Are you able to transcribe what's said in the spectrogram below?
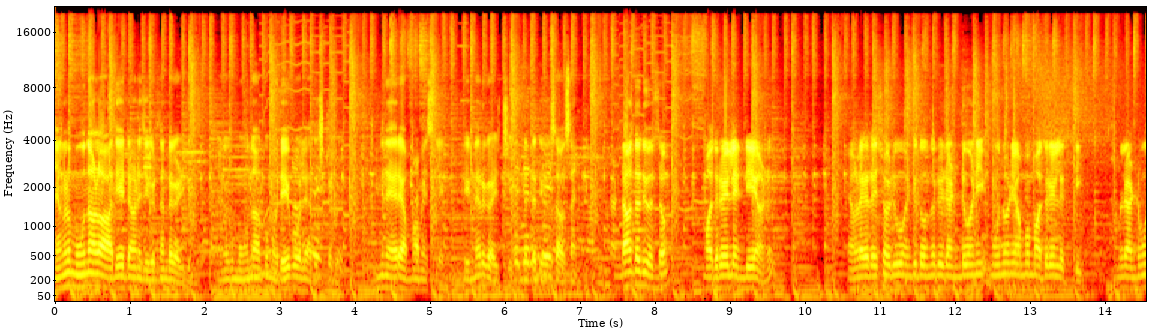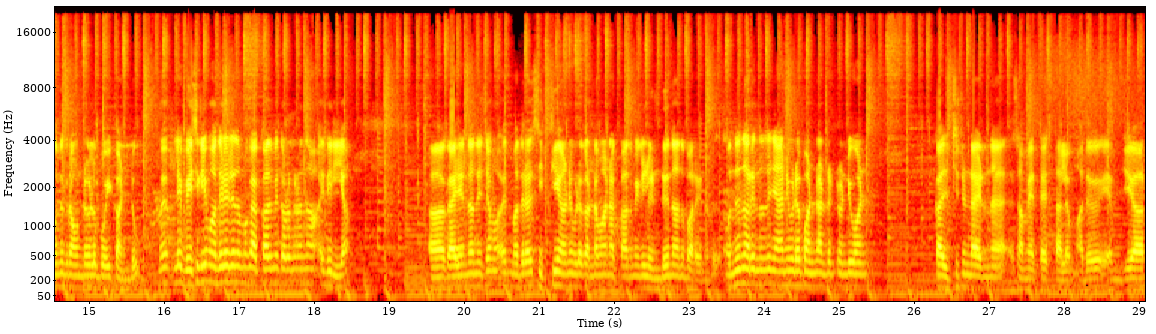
ഞങ്ങൾ മൂന്നാളും ആദ്യമായിട്ടാണ് ജിഗർത്തണ്ട കഴിക്കുന്നത്. ഞങ്ങൾക്ക് മൂന്നാൾക്കും ഒരേപോലെ അത് ഇഷ്ടപ്പെട്ടു. ഇനി നേരെ അമ്മ ഡിന്നർ കഴിച്ച് ഇന്നത്തെ ദിവസം അവസാനിക്കും രണ്ടാമത്തെ ദിവസം മധുരയിൽ എന്റെ ആണ്. ഞങ്ങൾ ഏകദേശം ഒരു എനിക്ക് തോന്നുന്നു ഒരു രണ്ട് മണി മൂന്ന് മണിയാകുമ്പോൾ മധുരയിലെത്തി നമ്മൾ രണ്ട് മൂന്ന് ഗ്രൗണ്ടുകൾ പോയി കണ്ടു. ബേസിക്കലി മധുരയിൽ നമുക്ക് അക്കാദമി തുടങ്ങണമെന്ന ഇതില്ല. കാര്യം എന്താണെന്ന് വെച്ചാൽ മധുര സിറ്റിയാണ് ഇവിടെ കണ്ടമാന അക്കാദമികൾ ഉണ്ട് എന്നാണ് പറയുന്നത്. ഒന്നെന്ന് പറയുന്നത് ഞാനിവിടെ പണ്ട് അണ്ടർ ട്വന്റി വൺ കളിച്ചിട്ടുണ്ടായിരുന്ന സമയത്തെ സ്ഥലം. അത് M G R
